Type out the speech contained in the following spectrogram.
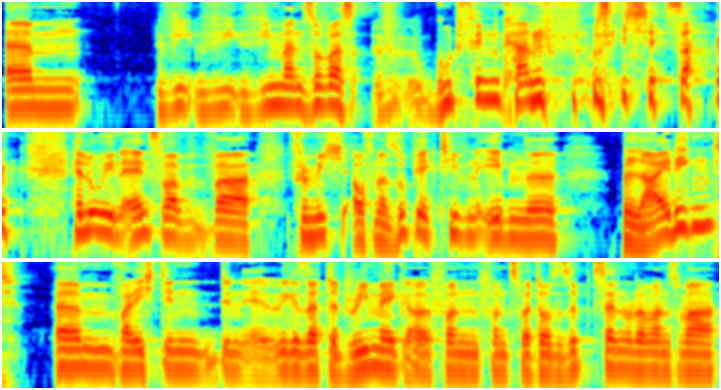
ähm, wie, wie, wie man sowas gut finden kann, muss ich sagen. Halloween Ends war, war für mich auf einer subjektiven Ebene beleidigend, ähm, weil ich den, den, äh, wie gesagt, das Remake äh, von, von 2017 oder wann es war,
